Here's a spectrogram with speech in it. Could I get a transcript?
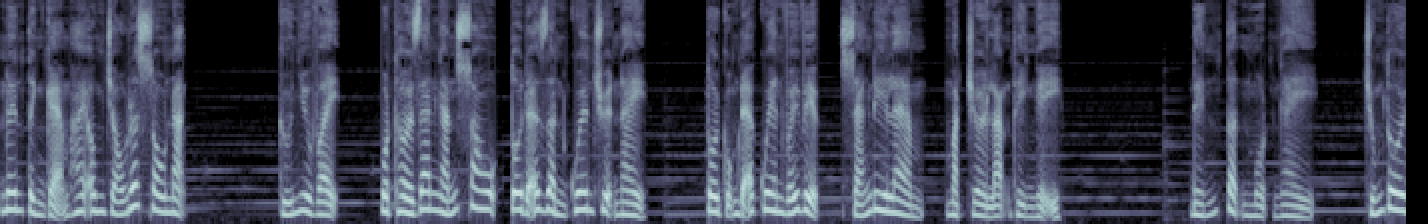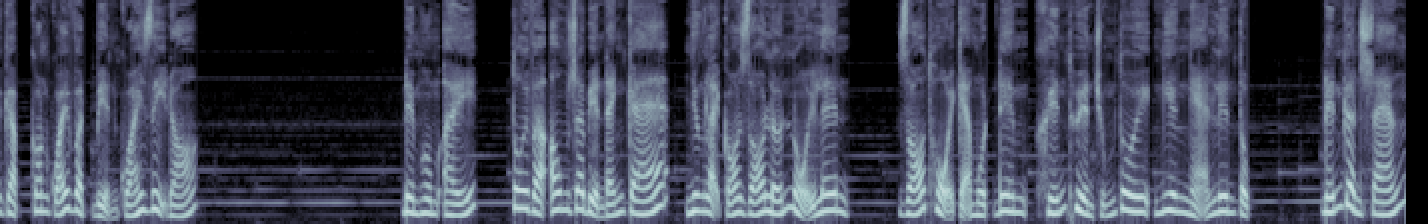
nên tình cảm hai ông cháu rất sâu nặng. Cứ như vậy, một thời gian ngắn sau tôi đã dần quên chuyện này. Tôi cũng đã quen với việc sáng đi làm, mặt trời lặn thì nghỉ. Đến tận một ngày, chúng tôi gặp con quái vật biển quái dị đó. Đêm hôm ấy, tôi và ông ra biển đánh cá, nhưng lại có gió lớn nổi lên. Gió thổi cả một đêm khiến thuyền chúng tôi nghiêng ngã liên tục. Đến gần sáng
